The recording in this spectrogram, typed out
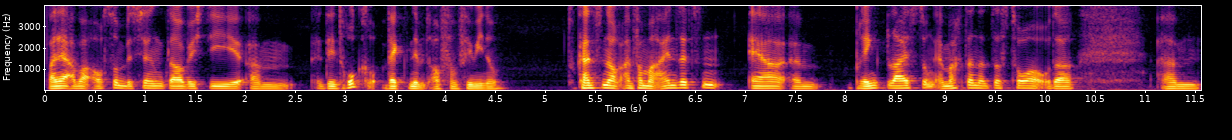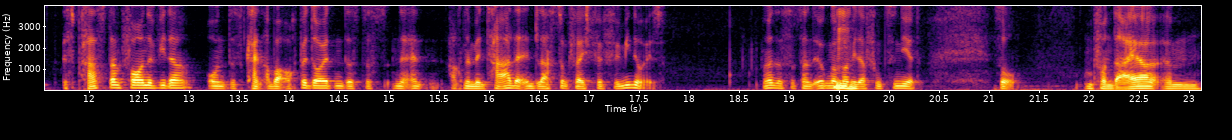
weil er aber auch so ein bisschen, glaube ich, die, ähm, den Druck wegnimmt, auch von Firmino. Du kannst ihn auch einfach mal einsetzen. Er ähm, bringt Leistung, er macht dann das Tor oder ähm, es passt dann vorne wieder. Und das kann aber auch bedeuten, dass das eine, auch eine mentale Entlastung vielleicht für Firmino ist. Ne, dass es dann irgendwann mal wieder funktioniert. So. Und von daher ähm,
